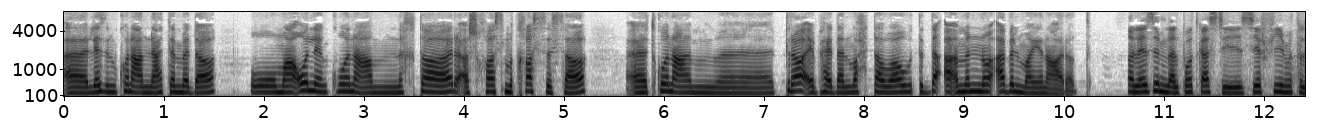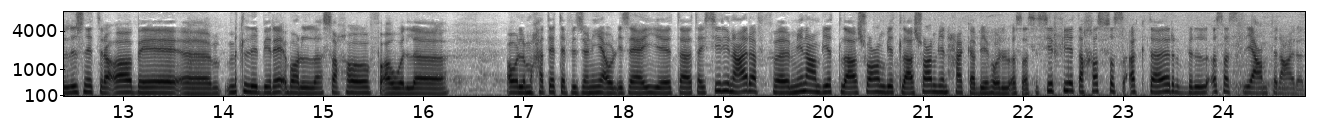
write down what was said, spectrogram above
آه لازم نكون عم نعتمدها. ومعقول نكون عم نختار أشخاص متخصصة آه تكون عم تراقب هذا المحتوى وتدقق منه قبل ما ينعرض. لازم للبودكاست يصير في مثل لجنة رقابة آه مثل اللي بيراقبوا الصحف أو أو المحطات التلفزيونية أو الإذاعية. تيصير ينعرف مين عم بيطلع شو عم بيطلع شو عم ينحكى بهول القصص. يصير في تخصص أكثر بالقصص اللي عم تنعرض.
